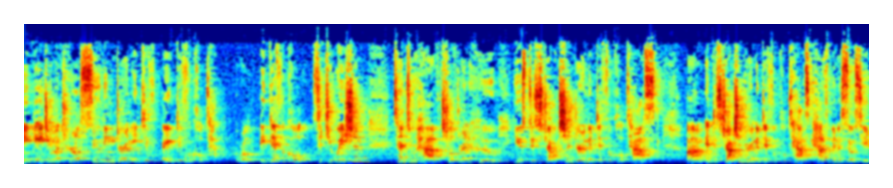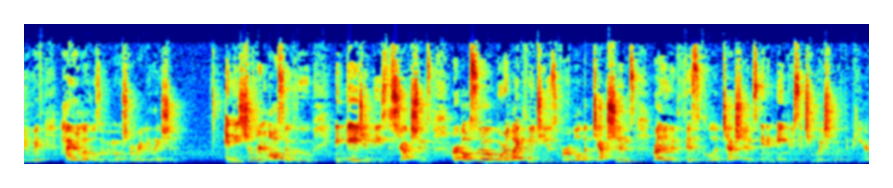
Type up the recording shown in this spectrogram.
engage in maternal soothing during a, dif a difficult well, a difficult situation tend to have children who use distraction during a difficult task um, and distraction during a difficult task has been associated with higher levels of emotional regulation. And these children also who engage in these distractions are also more likely to use verbal objections rather than physical objections in an angry situation with the peer.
